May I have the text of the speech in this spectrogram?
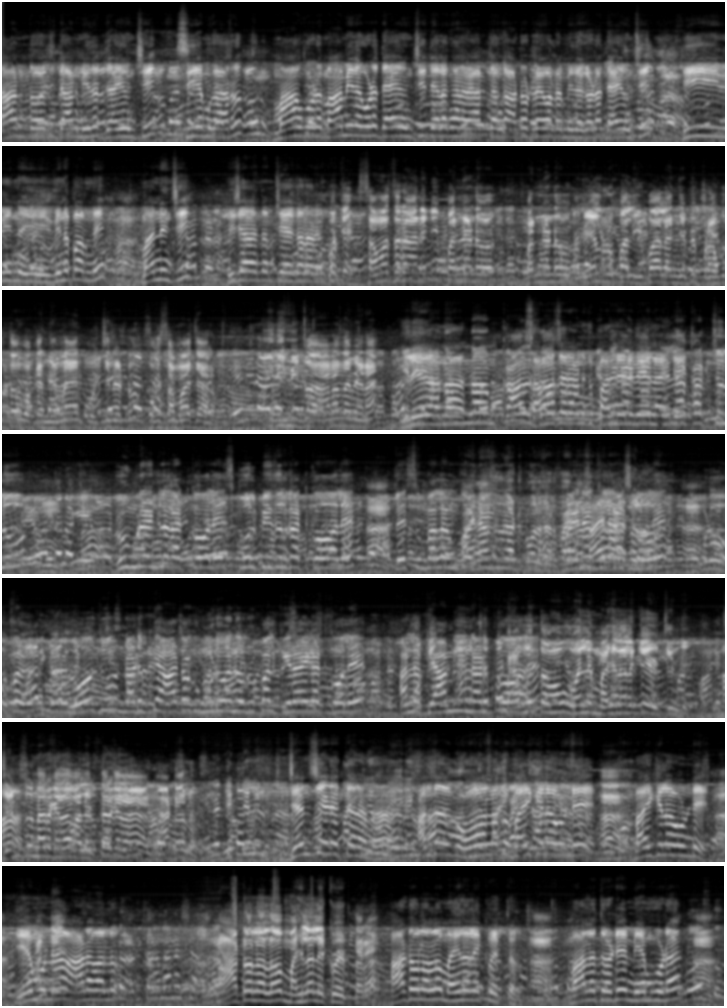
దాంతో దాని మీద దయ ఉంచి సీఎం గారు మా కూడా మా మీద కూడా దయ ఉంచి తెలంగాణ వ్యాప్తంగా ఆటో డ్రైవర్ల మీద కూడా దయ ఉంచి ఈ వినపంని మన్నించి విజయవంతం చేయగలరని ఓకే సంవత్సరానికి పన్నెండు పన్నెండు వేల రూపాయలు ఇవ్వాలని చెప్పి ప్రభుత్వం ఒక నిర్ణయానికి వచ్చినట్టు ఒక సమాచారం. ఇది మీకు ఆనందమేనా? సంవత్సరానికి పన్నెండు వేలు అయితే ఖర్చులు రూమ్ రెంట్లు కట్టుకోవాలి స్కూల్ ఫీజులు కట్టుకోవాలి ప్లస్ మళ్ళీ ఇంకో ఫైనాన్షియల్ ఫైనాన్సులు. కట్టుకోవాలి. ఇప్పుడు రోజు నడిపితే ఆటోకు మూడు వందల రూపాయలు కిరాయి కట్టుకోవాలి అందులో ఫ్యామిలీ నడుపుకోవాలి. ఓన్లీ మహిళలకే ఇచ్చింది. జెంట్స్ ఉన్నారు కదా వాళ్ళు ఎక్కుతారు కదా. జెంట్స్ ఎడెత్తారన్న అంత వాళ్ళకు బైక్ ఇలా ఉండే బైక్ ఇలా ఉండే. ఏమున్నా ఆడవాళ్ళు ఆటోలలో మహిళలు ఎక్కువ ఎక్కుతారా? ఆటోలలో మహిళలు ఎక్కువ ఎక్కుతారు. వాళ్ళతోటే మేము కూడా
